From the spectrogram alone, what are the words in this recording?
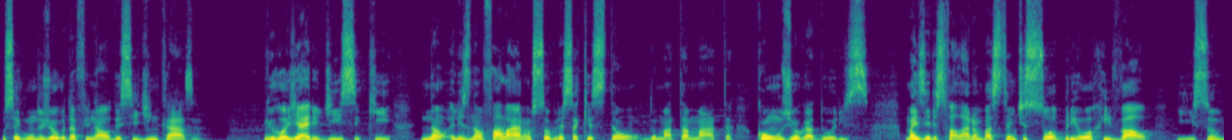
o segundo jogo da final decide em casa. E o Rogério disse que não, eles não falaram sobre essa questão do mata-mata com os jogadores, mas eles falaram bastante sobre o rival. E isso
